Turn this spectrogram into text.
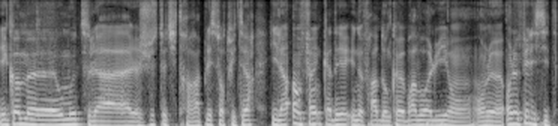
Et comme euh, Oumoud l'a juste titre rappelé sur Twitter, il a enfin cadré une frappe. Donc euh, bravo à lui, on, on le, on le félicite.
